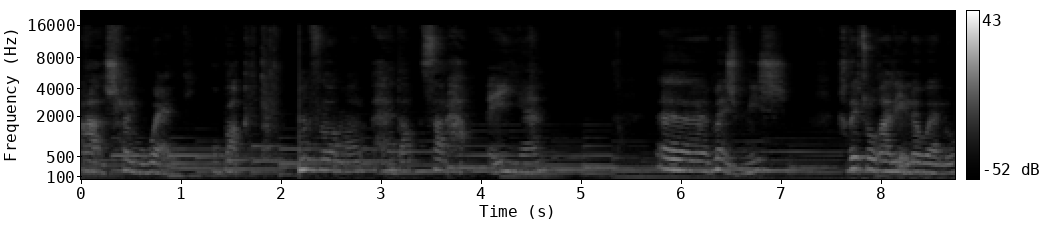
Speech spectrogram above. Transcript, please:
راه شحال هو عندي وباقي. من فلورمال هذا صراحة عيان. آه ما عجبنيش. خديته غالي على والو.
